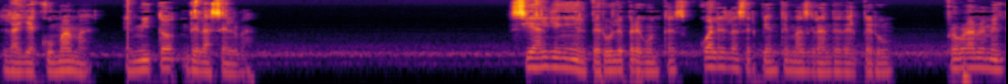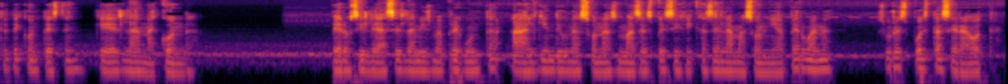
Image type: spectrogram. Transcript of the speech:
La Yacumama, el mito de la selva. Si a alguien en el Perú le preguntas cuál es la serpiente más grande del Perú, probablemente te contesten que es la anaconda. Pero si le haces la misma pregunta a alguien de unas zonas más específicas en la Amazonía peruana, su respuesta será otra,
